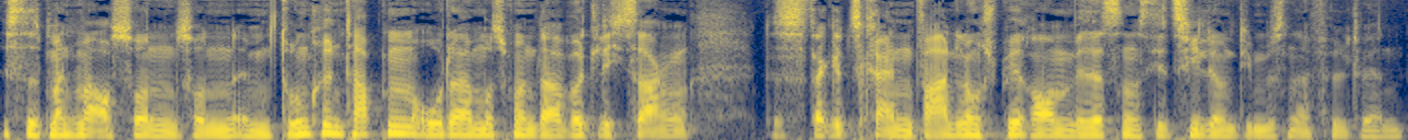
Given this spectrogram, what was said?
ist das manchmal auch so ein, so ein im Dunkeln tappen oder muss man da wirklich sagen, das, da gibt es keinen Verhandlungsspielraum, wir setzen uns die Ziele und die müssen erfüllt werden?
